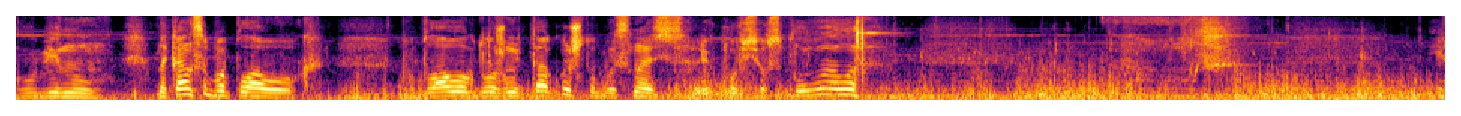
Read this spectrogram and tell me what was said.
глубину. На конце поплавок. Поплавок должен быть такой, чтобы снасть легко все всплывало. Вот. И в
